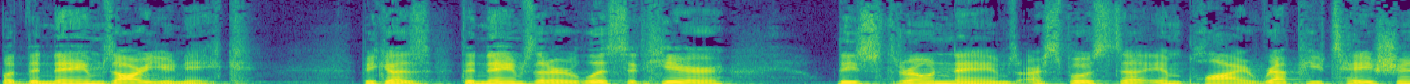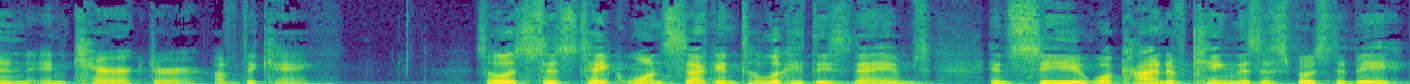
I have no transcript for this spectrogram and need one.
but the names are unique because the names that are listed here, these throne names are supposed to imply reputation and character of the king. So let's just take one second to look at these names and see what kind of king this is supposed to be.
